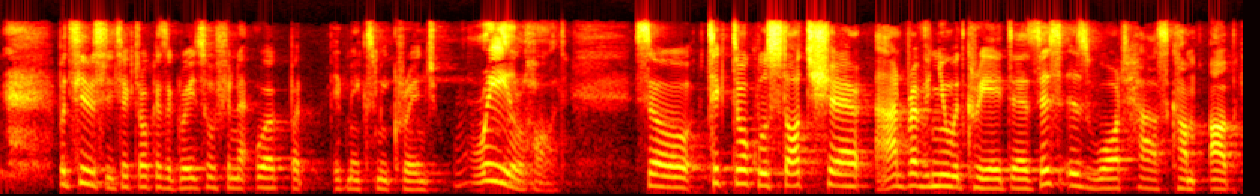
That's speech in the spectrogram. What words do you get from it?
but seriously, TikTok is a great social network, but it makes me cringe real hard. So TikTok will start to share ad revenue with creators. This is what has come up.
